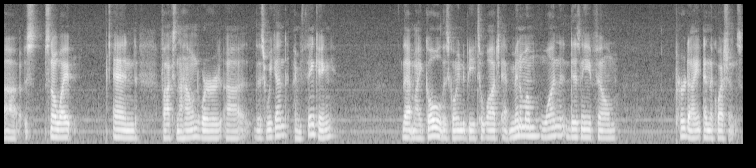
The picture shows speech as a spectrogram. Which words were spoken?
uh, Snow White, and Fox and the Hound were uh, this weekend. I'm thinking that my goal is going to be to watch at minimum one Disney film per night and the questions.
